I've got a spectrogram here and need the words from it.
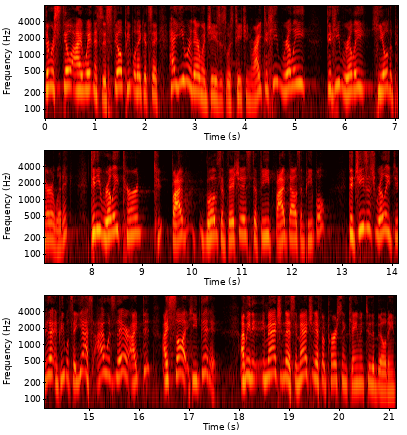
there were still eyewitnesses, still people they could say, "Hey, you were there when Jesus was teaching, right? Did he really did he really heal the paralytic? Did he really turn five loaves and fishes to feed 5,000 people? Did Jesus really do that?" And people would say, "Yes, I was there. I did. I saw it. He did it." I mean, imagine this. Imagine if a person came into the building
